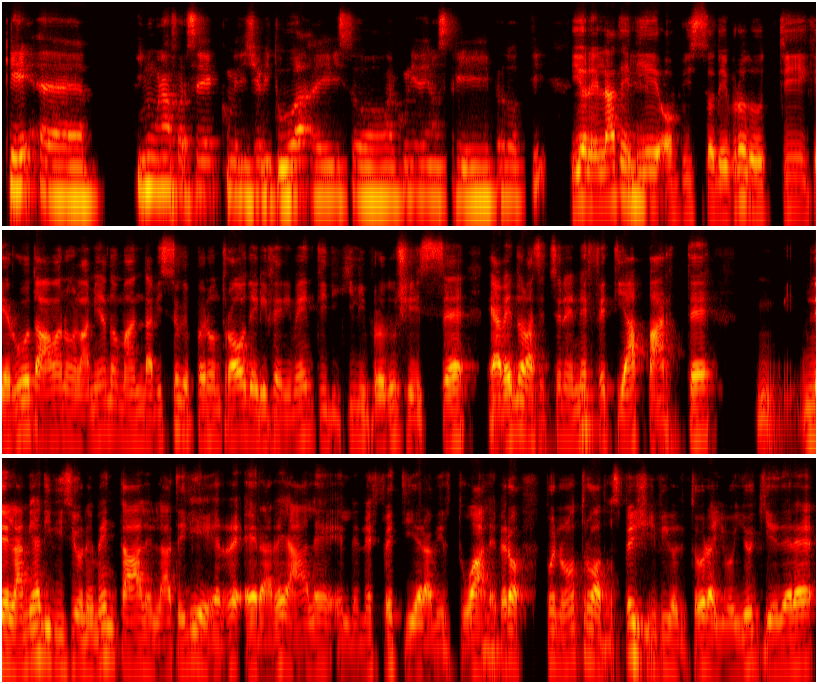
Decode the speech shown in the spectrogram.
che eh, in una forse, come dicevi tu, hai visto alcuni dei nostri prodotti, io nell'atelier ho visto dei prodotti che ruotavano. La mia domanda, visto che poi non trovo dei riferimenti di chi li producesse e avendo la sezione NFT a parte, mhmm, nella mia divisione mentale l'atelier era reale e l'NFT era virtuale, però poi non ho trovato specifico, ho detto ora gli voglio chiedere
